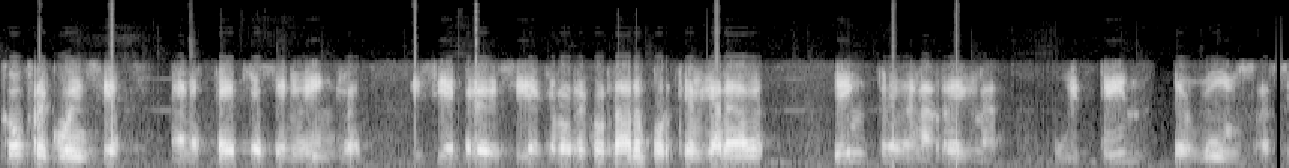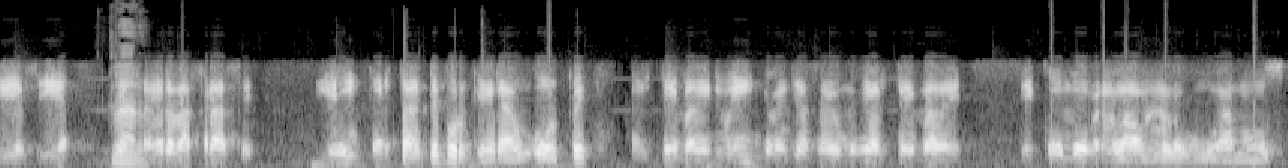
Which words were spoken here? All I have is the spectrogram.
con frecuencia a los Patriots de New England y siempre decía que lo recordaran porque él ganaba dentro de la regla, within the rules, así decía, Claro. esa era la frase. Y es importante porque era un golpe al tema de New England, ya sabemos ya el tema de, de cómo grababan a los, a los,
